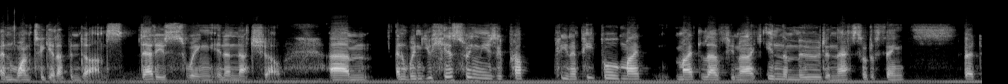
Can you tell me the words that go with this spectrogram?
and want to get up and dance that is swing in a nutshell um, and when you hear swing music properly you know people might might love you know like in the mood and that sort of thing but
